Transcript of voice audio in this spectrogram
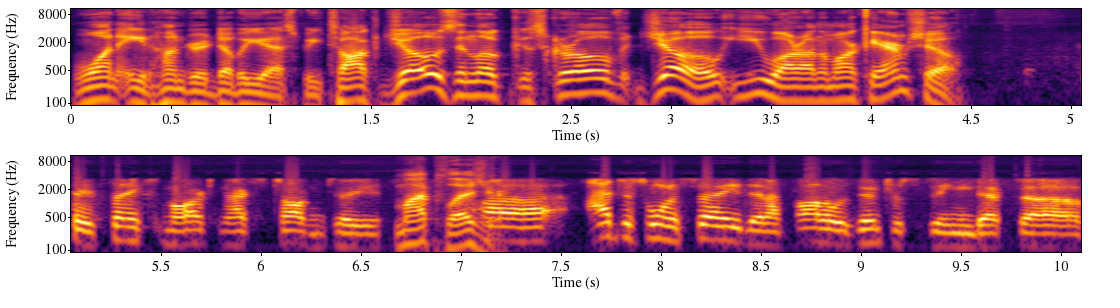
1 800 WSB Talk. Joe's in Locust Grove. Joe, you are on the Mark Arum Show. Hey, thanks, Mark. Nice talking to you. My pleasure. Uh, I just want to say that I thought it was interesting that uh,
